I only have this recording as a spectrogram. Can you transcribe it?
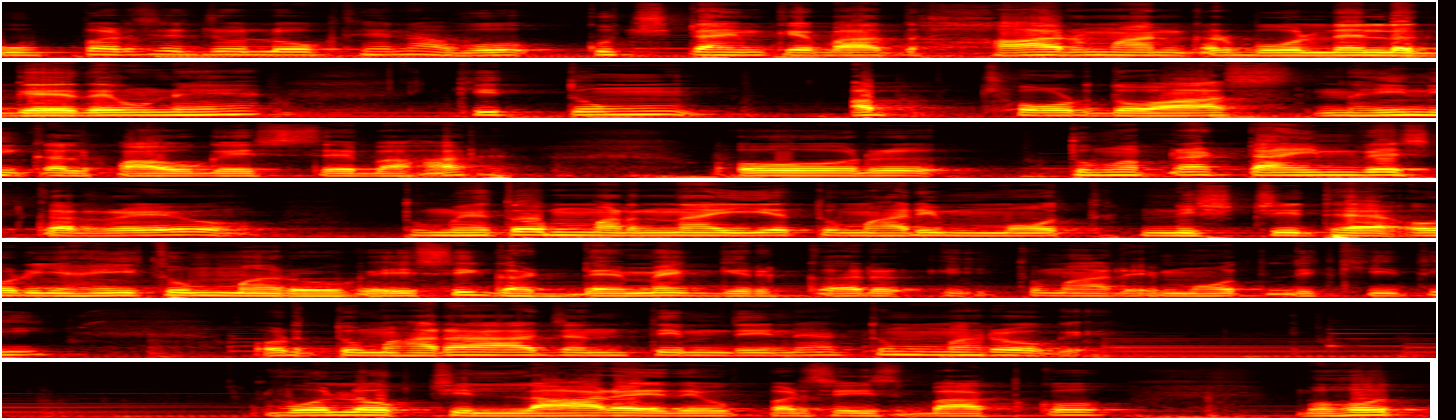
ऊपर से जो लोग थे ना, वो कुछ टाइम के बाद हार मानकर बोलने लग गए थे उन्हें कि तुम अब छोड़ दो आस नहीं निकल पाओगे इससे बाहर, और तुम अपना टाइम वेस्ट कर रहे हो। तुम्हें तो मरना ही है, तुम्हारी मौत निश्चित है और यहीं तुम मरोगे। इसी गड्ढे में गिरकर ही तुम्हारी मौत लिखी थी और तुम्हारा आज अंतिम दिन है, तुम मरोगे। वो लोग चिल्ला रहे थे ऊपर से इस बात को। बहुत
